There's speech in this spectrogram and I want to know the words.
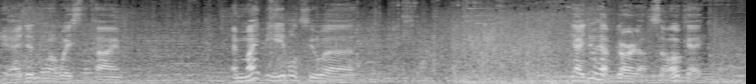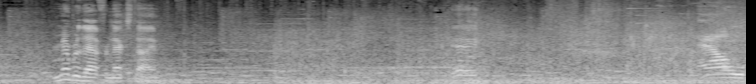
Yeah, I didn't want to waste the time. I might be able to, uh... Yeah, I do have guard up, so okay. Remember that for next time. Okay. Ow.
